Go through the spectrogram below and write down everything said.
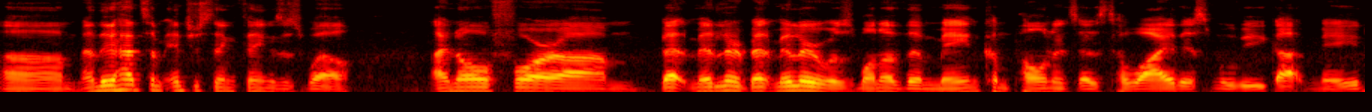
Um, and they had some interesting things as well. I know for um, Bette Midler, Bette Midler was one of the main components as to why this movie got made.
